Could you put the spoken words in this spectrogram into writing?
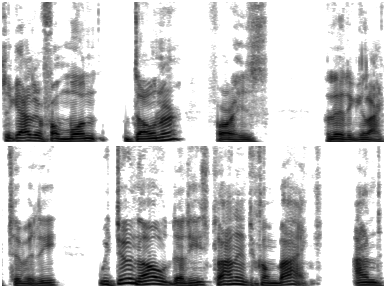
together from one donor for his political activity. We do know that he's planning to come back. And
